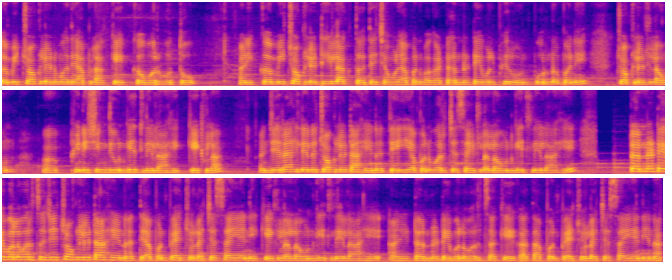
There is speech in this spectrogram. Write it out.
कमी चॉकलेटमध्ये आपला केक कवर होतो आणि कमी चॉकलेटही लागतं. त्याच्यामुळे आपण बघा टर्न टेबल फिरवून पूर्णपणे चॉकलेट लावून फिनिशिंग देऊन घेतलेलं आहे केकला. आणि जे राहिलेलं चॉकलेट आहे ना तेही आपण वरच्या साईडला लावून घेतलेलं आहे. टर्न टेबलवरचं जे चॉकलेट आहे ना ते आपण पॅचोलाच्या साह्याने केकला लावून घेतलेलं आहे. आणि टर्न टेबलवरचा केक आता आपण पॅचोलाच्या साह्याने ना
